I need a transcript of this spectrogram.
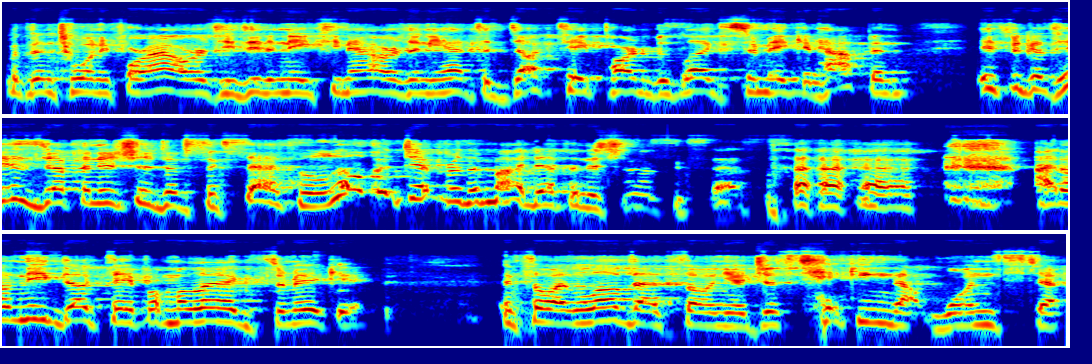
within 24 hours, he did it in 18 hours, and he had to duct tape part of his legs to make it happen. It's because his definition of success is a little bit different than my definition of success. I don't need duct tape on my legs to make it. And so I love that, Sonia, just taking that one step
